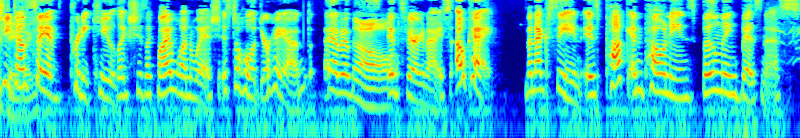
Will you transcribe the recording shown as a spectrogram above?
she does say it pretty cute. Like she's like, my one wish is to hold your hand, and it's Oh. it's very nice. Okay, the next scene is Puck and Pony's booming business.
